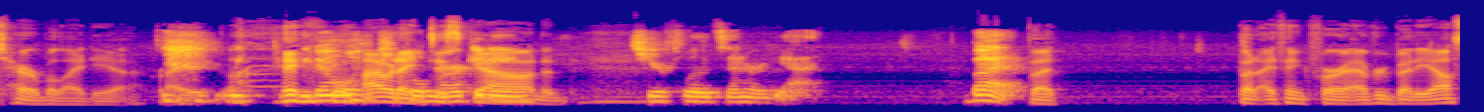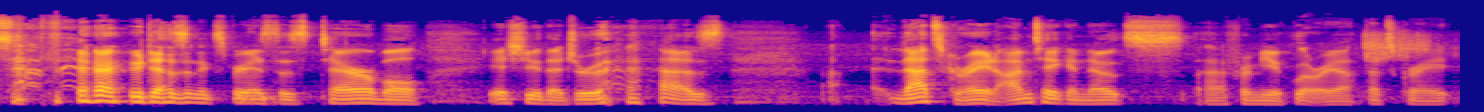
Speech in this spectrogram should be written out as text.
terrible idea, right? we, we, don't want Why would I discount and, to your float center yet. But but but I think for everybody else out there who doesn't experience this terrible issue that Drew has, uh, that's great. I'm taking notes uh, from you, Gloria. That's great.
